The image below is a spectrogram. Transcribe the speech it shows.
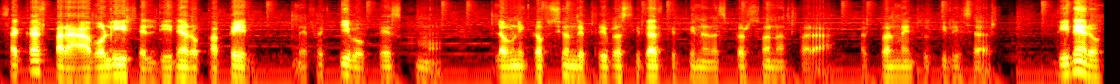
sacar para abolir el dinero papel en efectivo, que es como la única opción de privacidad que tienen las personas para actualmente utilizar dinero.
